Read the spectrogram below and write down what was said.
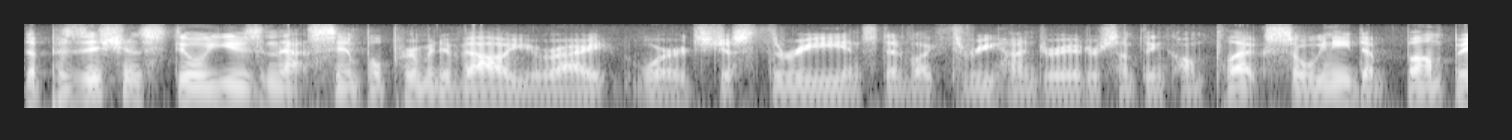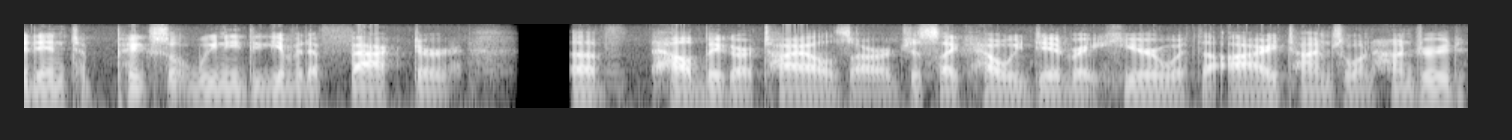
the position is still using that simple primitive value right where it's just 3 instead of like 300 or something complex so we need to bump it into pixel we need to give it a factor of how big our tiles are, just like how we did right here with the i times 100.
